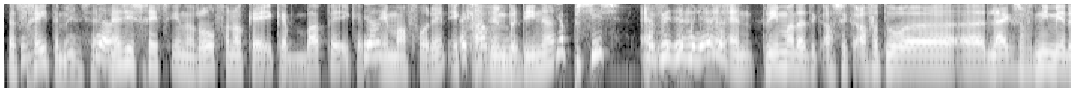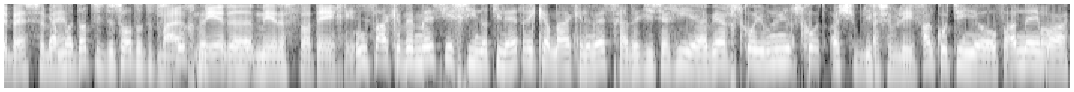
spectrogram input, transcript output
Dat vergeten mensen. Hè? Ja. Messi schikt zich in een rol van oké, ik heb Mbappé, ik heb Ja. Neymar voorin. Ik, Ik ga ga- hun bedienen. Ja, precies. En, vindt het helemaal niet en, erg. en prima dat ik als ik af en toe eh, eh, het lijkt alsof ik niet meer de beste Ja, ben. maar dat is dus altijd het verschil maar geweest. meer, de, meer de strategisch. Hoe vaak hebben we Messi gezien dat hij een hattrick kan maken in de wedstrijd? Dat je zegt, hier, heb jij gescoord? Je hebt nu niet gescoord? Alsjeblieft. Alsjeblieft. Aan Coutinho of aan Neymar.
